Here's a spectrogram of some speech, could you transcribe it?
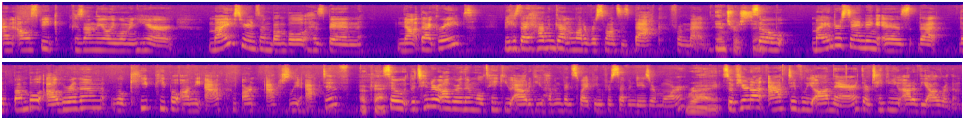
and I'll speak because I'm the only woman here. My experience on Bumble has been not that great because I haven't gotten a lot of responses back from men. interesting. So my understanding is that the Bumble algorithm will keep people on the app who aren't actually active. okay, So the Tinder algorithm will take you out if you haven't been swiping for seven days or more. right. So if you're not actively on there, they're taking you out of the algorithm.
